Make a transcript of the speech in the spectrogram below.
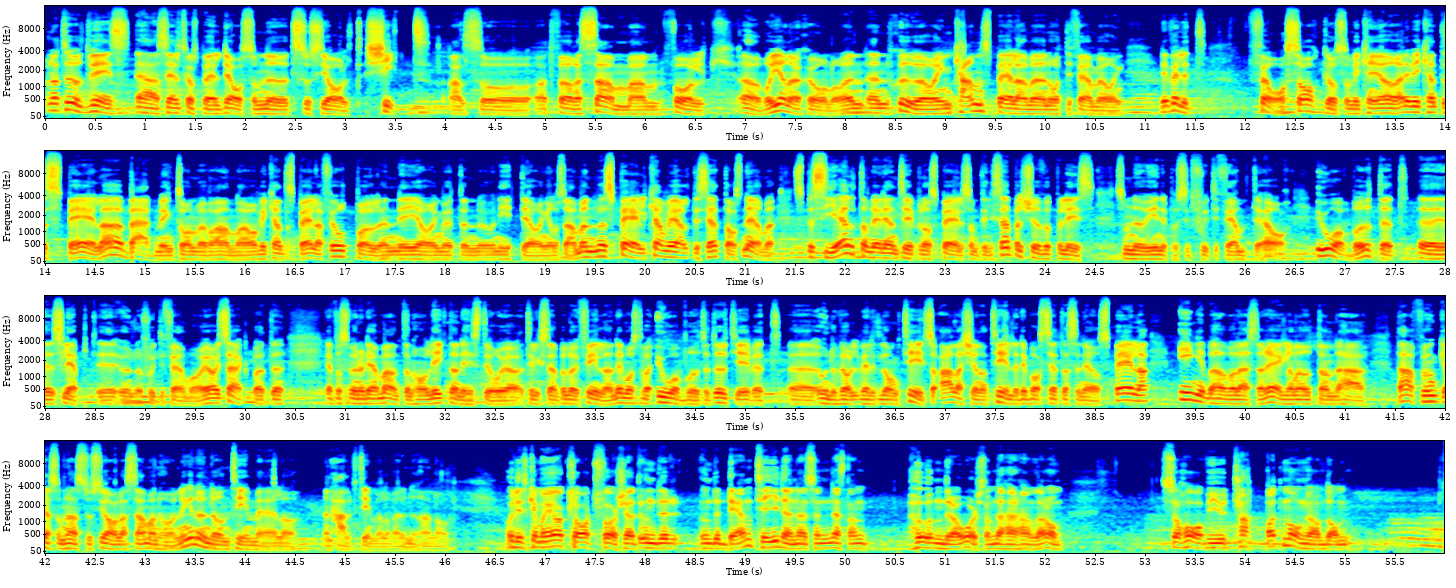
Naturligtvis är sällskapsspel då som nu ett socialt shit. Alltså att föra samman folk över generationer. En, en sjuåring kan spela med en 85-åring. Det är väldigt få saker som vi kan göra. Vi kan inte spela badminton med varandra och vi kan inte spela fotboll en 9-åring mot en 90-åring eller så. Men, men, spel kan vi alltid sätta oss ner med. Speciellt om det är den typen av spel som till exempel Tjuv och polis som nu är inne på sitt 75 år. Oavbrutet eh, släppt eh, under 75 år. Jag är säker på att eh, Den försvunna diamanten har en liknande historia, till exempel då i Finland. Det måste vara oavbrutet utgivet eh, under väldigt lång tid. Så alla känner till det. Det är bara att sätta sig ner och spela. Ingen behöver läsa reglerna utan det här, det här funkar som den här sociala sammanhållningen under en timme eller en halvtimme eller vad det nu handlar om. Och det ska man ju ha klart för sig att under, under den tiden, alltså nästan hundra år som det här handlar om, så har vi ju tappat många av de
